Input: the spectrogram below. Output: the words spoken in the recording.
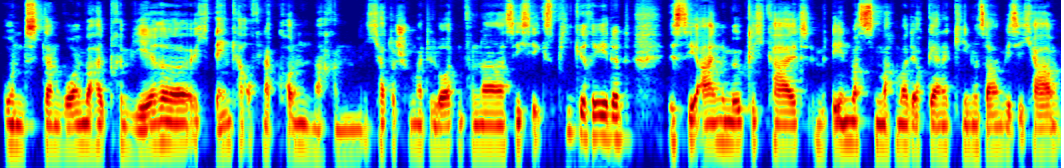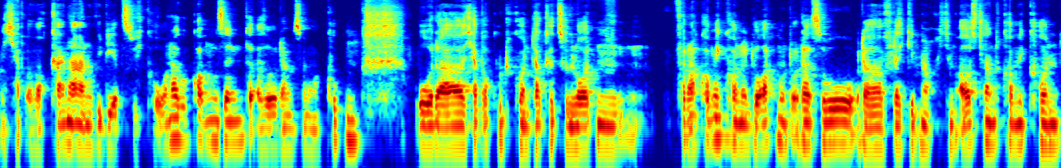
Und dann wollen wir halt Premiere, ich denke, auf einer Con machen. Ich hatte schon mal mit den Leuten von der CCXP geredet. Ist die eine Möglichkeit, mit denen was zu machen, weil die auch gerne Kinosaal wie sich haben. Ich habe aber auch keine Ahnung, wie die jetzt durch Corona gekommen sind. Also da müssen wir mal gucken. Oder ich habe auch gute Kontakte zu Leuten von einer Comic-Con in Dortmund oder so, oder vielleicht geht man auch Richtung Ausland Comic-Con.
